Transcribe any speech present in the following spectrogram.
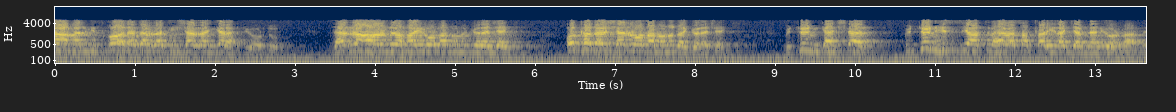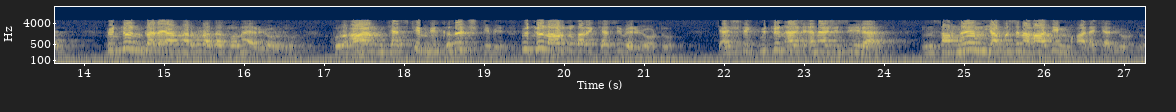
يَعْمَلْ مِثْقَالَ ذَرَّةٍ شَرًّا يَرَهُ diyordu. Zerre ağırlığı hayrı olan onu görecek. O kadar şerri olan onu da görecek. Bütün gençler, bütün hissiyat ve hevesatlarıyla gemleniyorlardı. Bütün galeyanlar burada sona eriyordu. Kur'an keskin bir kılıç gibi bütün arzuları kesi veriyordu. Gençlik bütün enerjisiyle insanlığın yapısına hadim hale geliyordu.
